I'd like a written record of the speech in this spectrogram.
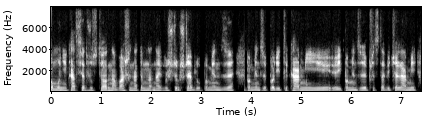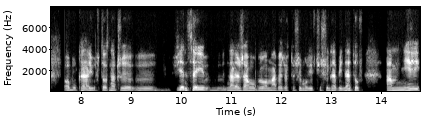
komunikacja dwustronna właśnie na tym najwyższym szczeblu pomiędzy, pomiędzy politykami i pomiędzy przedstawicielami obu krajów. To znaczy y, więcej należałoby omawiać, jak to się mówi, w ciszy gabinetów, a mniej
